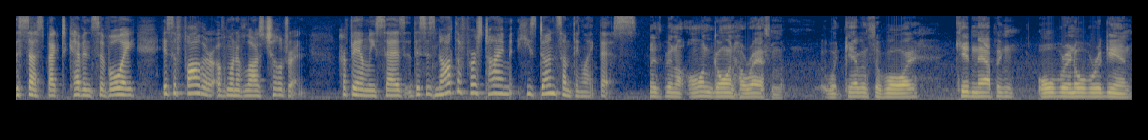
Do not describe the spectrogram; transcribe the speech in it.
The suspect, Kevin Savoy, is the father of one of Law's children. Her family says this is not the first time he's done something like this. It's been an ongoing harassment with Kevin Savoy, kidnapping over and over again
